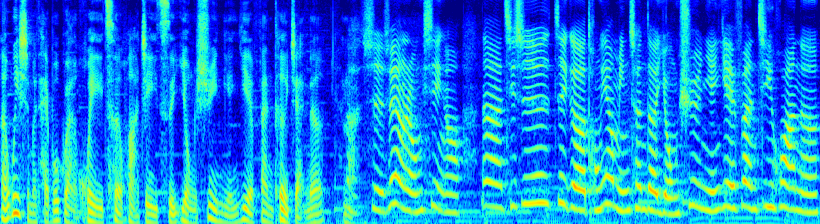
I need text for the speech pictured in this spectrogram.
呃，为什么台博馆会策划这一次永续年夜饭特展呢？嗯、啊，是非常荣幸哦。那其实这个同样名称的永续年夜饭计划呢，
